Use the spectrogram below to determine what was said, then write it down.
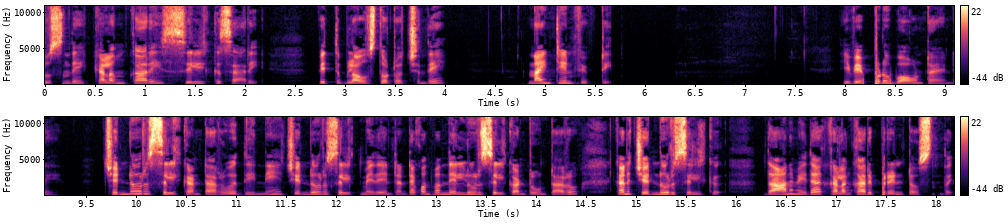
చూసింది Kalamkari silk saree with blouse తోటి వచ్చింది. Nineteen fifty. ఇవి ఎప్పుడూ బాగుంటాయండి. చెన్నూరు సిల్క్ అంటారు దీన్ని. చెన్నూరు సిల్క్ మీద ఏంటంటే కొంతమంది నెల్లూరు సిల్క్ అంటూ ఉంటారు. కానీ చెన్నూరు సిల్క్ దాని మీద కలంకారీ ప్రింట్ వస్తుంది.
